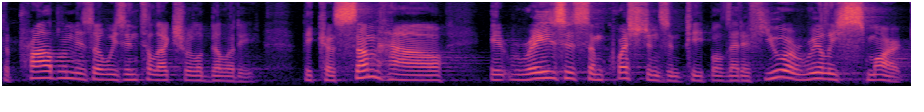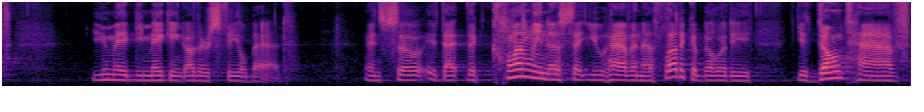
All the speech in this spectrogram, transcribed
The problem is always intellectual ability because somehow it raises some questions in people that if you are really smart, you may be making others feel bad. And so it, that the cleanliness that you have in athletic ability, you don't have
